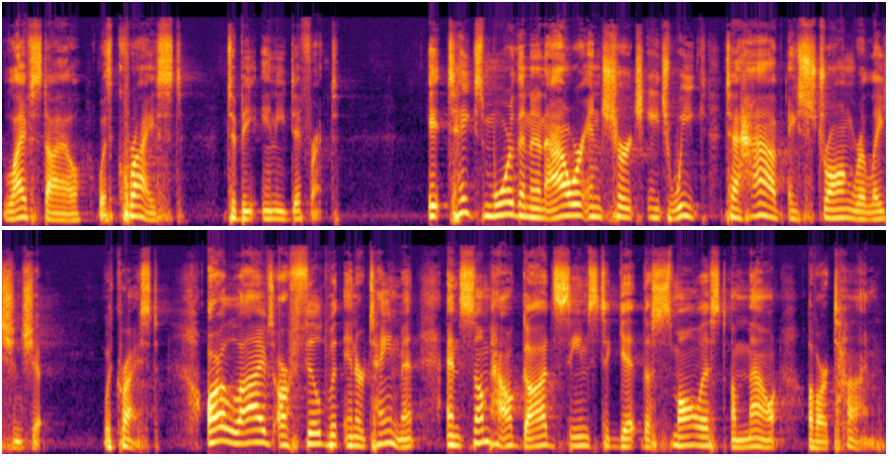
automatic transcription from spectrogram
lifestyle with Christ to be any different? It takes more than an hour in church each week to have a strong relationship with Christ. Our lives are filled with entertainment, and somehow God seems to get the smallest amount of our time.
